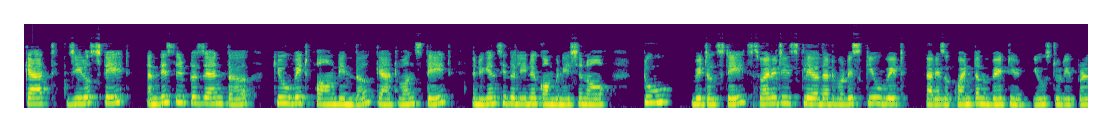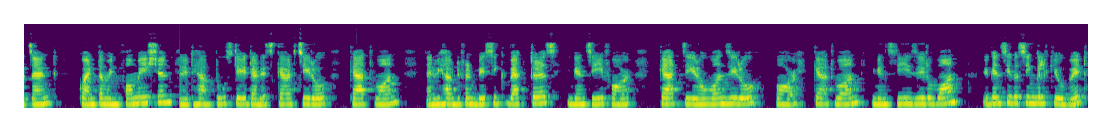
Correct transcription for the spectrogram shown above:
ket 0 state and this represents the qubit found in the ket1 state. And you can see the linear combination of two bital states. So it is clear that what is qubit that is a quantum bit used to represent quantum information. And it have two state that is ket 0 ket 1 and we have different basic vectors. You can see for ket 0 1 0 for ket 1 you can see 0 1 you can see the single qubit.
